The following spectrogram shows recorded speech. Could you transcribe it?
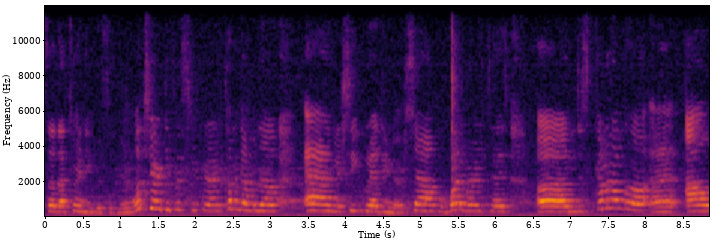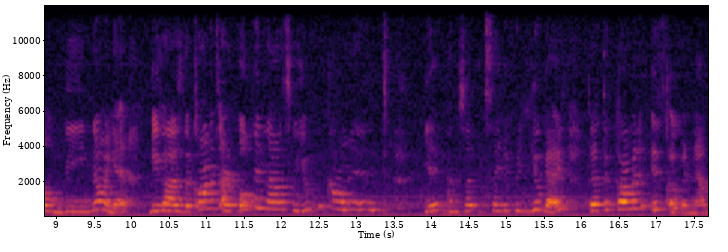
so that's my deepest secret. What's your deepest secret? Comment down below. And your secret in yourself or whatever it is. Um, just comment down below and I'll be knowing it because the comments are open now so you can comment. Yeah, I'm so excited for you guys that the comment is open now.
